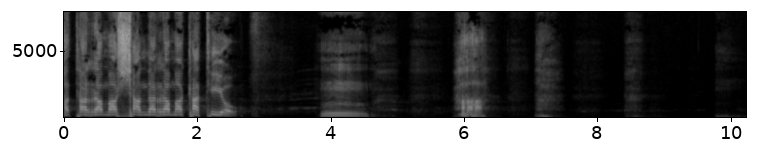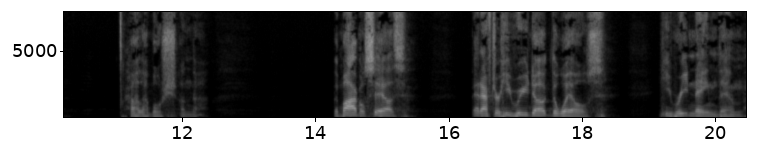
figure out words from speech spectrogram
Ataramashanda ramakatio. Mm. Ha. The Bible says that after he redug the wells, he renamed them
